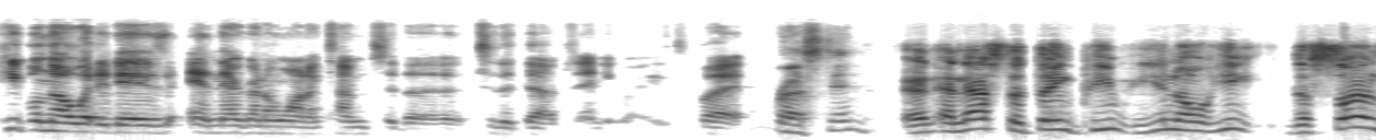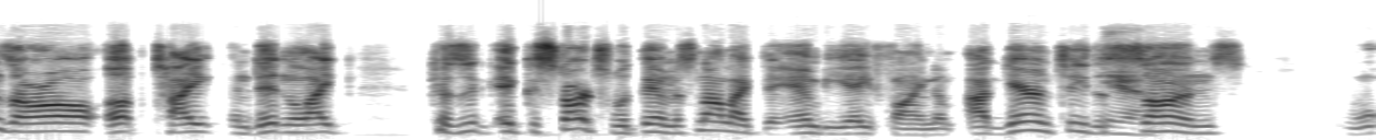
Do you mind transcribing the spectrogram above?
people know what it is, and they're gonna want to come to the to the Dubs anyways. But Resting. and and that's the thing people you know he the Suns are all uptight and didn't like because it, it starts with them it's not like the nba find them i guarantee the Yeah. suns w-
